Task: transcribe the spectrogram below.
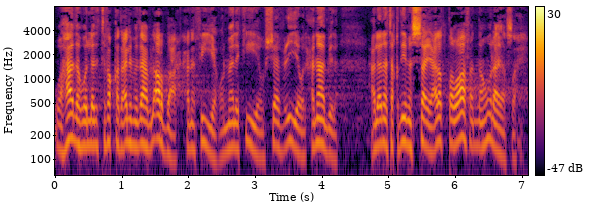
وهذا هو الذي اتفقت عليه المذاهب الأربعة الحنفية والمالكية والشافعية والحنابلة على أن تقديم السعي على الطواف أنه لا يصح.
